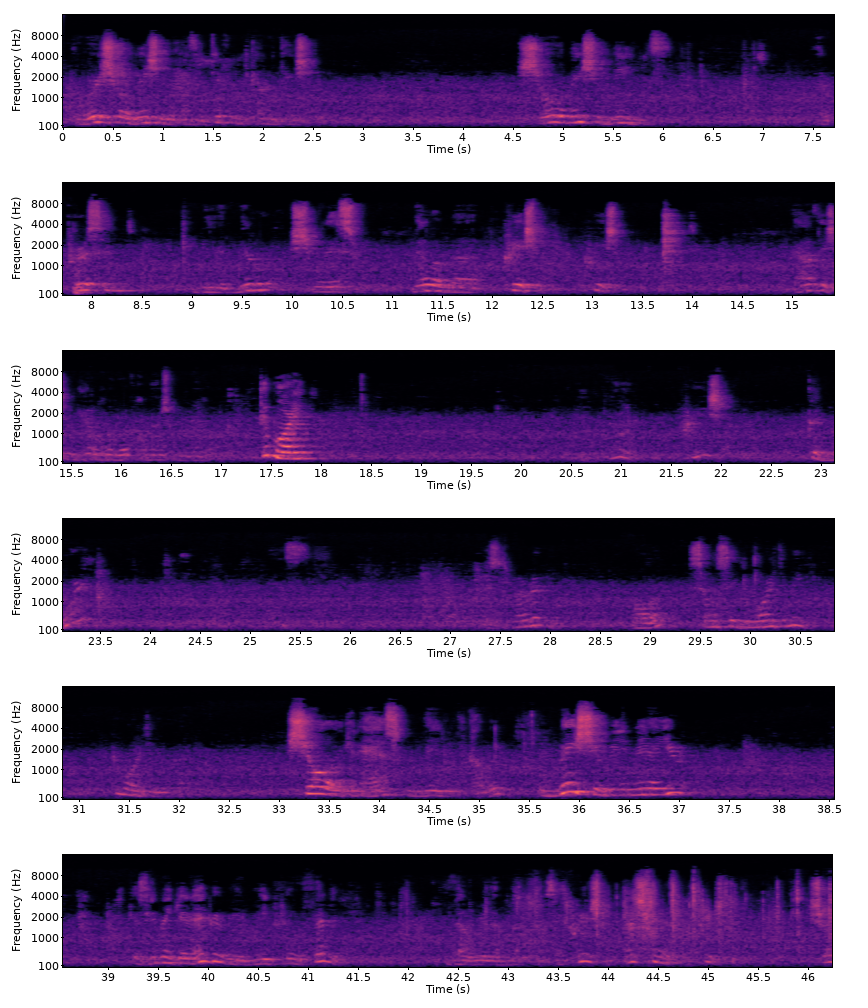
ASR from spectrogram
the word Meshiv has a different connotation. Meshiv means that a person can be in the middle of Esrei, middle of uh, creation, creation. Good morning. Oh, creation. Good morning. Yes. This is my revenue. Or someone say good morning to me. Good morning to you. Sure, you can ask when they color. And may should we may I hear. Because he may get angry with he may feel offended. He's not really I'm saying creation. That's true, it's creation. Sure,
